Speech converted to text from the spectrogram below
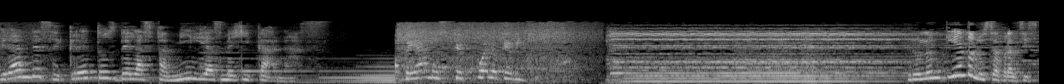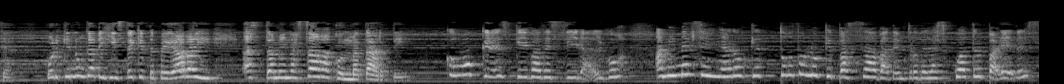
Grandes secretos de las familias mexicanas. Veamos qué fue lo que dijo. Pero no entiendo, Luisa Francisca. ¿Por qué nunca dijiste que te pegaba y hasta amenazaba con matarte? ¿Cómo crees que iba a decir algo? A mí me enseñaron que todo lo que pasaba dentro de las cuatro paredes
